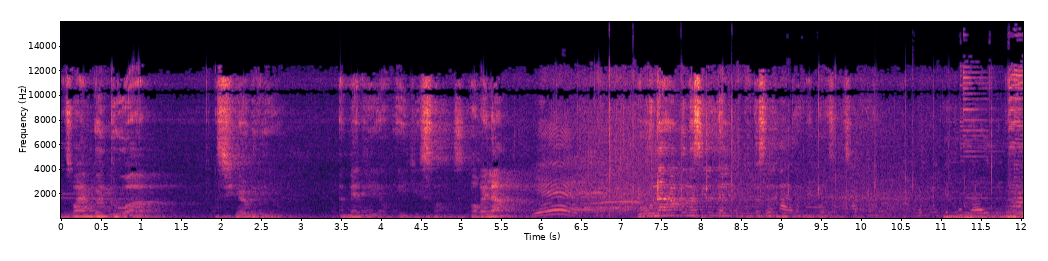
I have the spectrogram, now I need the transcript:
that's why I'm going to uh, share with you a medley of ages songs. Okay lang? Yes! Uunahan ko na sila dahil pupunta sila dito. May concert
